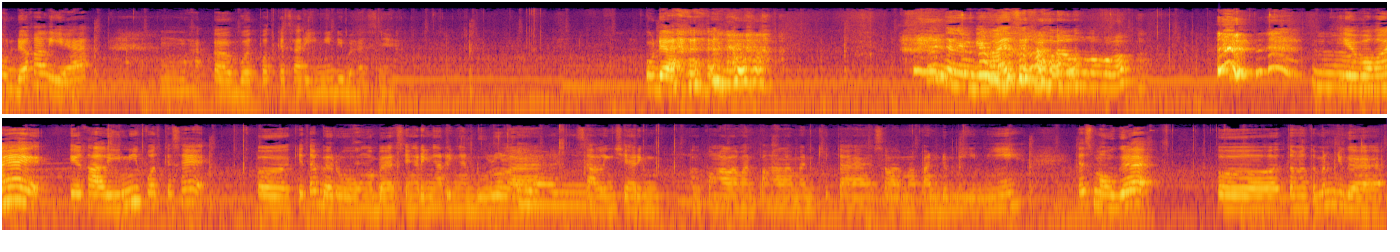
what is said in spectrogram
udah kali ya hmm, eh, buat podcast hari ini dibahasnya. Udah. Lu jangan gimana sih dong ya pokoknya ya kali ini podcastnya eh, kita baru ngebahas yang ringan-ringan dulu lah. Iya, iya. saling sharing eh, pengalaman-pengalaman kita selama pandemi ini. Ya semoga eh, teman-teman juga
